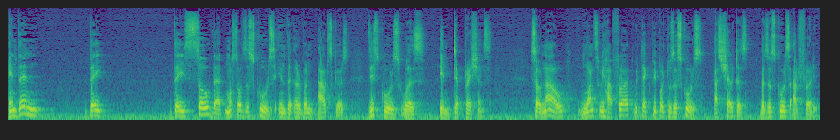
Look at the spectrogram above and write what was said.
And then they, they saw that most of the schools in the urban outskirts, these schools was in depressions. So now, once we have flood, we take people to the schools as shelters, but the schools are flooded.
